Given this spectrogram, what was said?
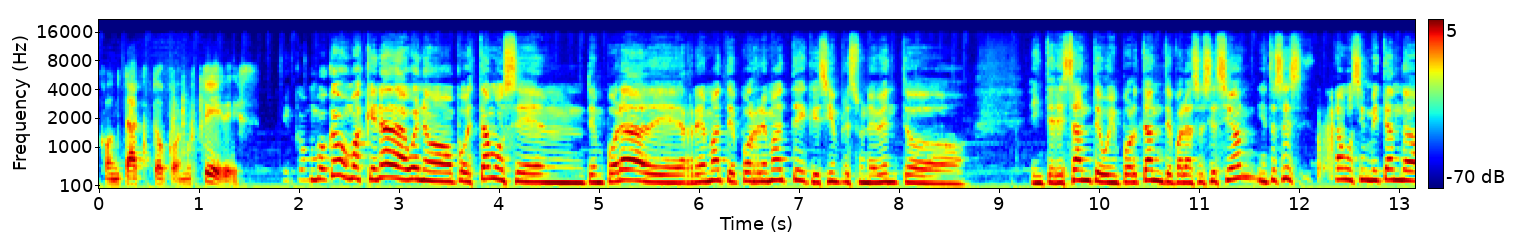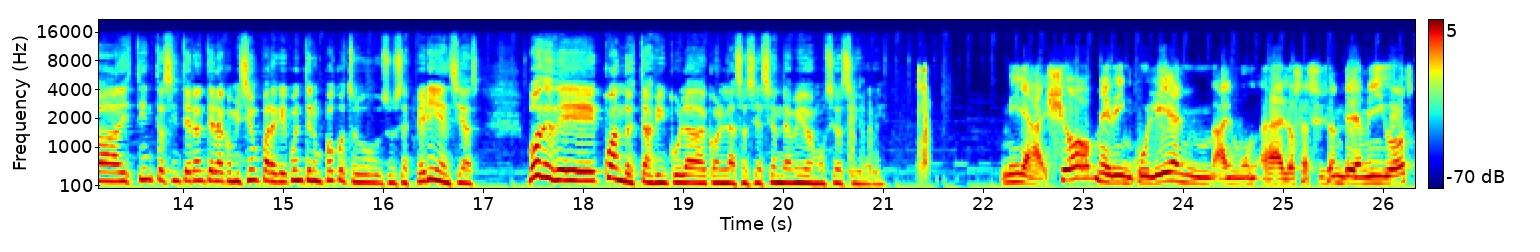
contacto con ustedes. Te convocamos más que nada, bueno, pues estamos en temporada de remate por remate, que siempre es un evento interesante o importante para la asociación. Y entonces estamos invitando a distintos integrantes de la comisión para que cuenten un poco sus experiencias. ¿Vos desde cuándo estás vinculada con la Asociación de Amigos del Museo Sibori? Mira, yo me vinculé a la Asociación de Amigos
